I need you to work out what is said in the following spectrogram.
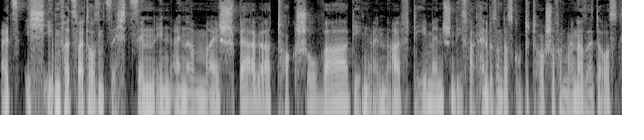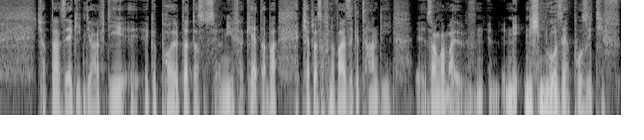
Als ich ebenfalls 2016 in einer Maischberger Talkshow war gegen einen AfD-Menschen, dies war keine besonders gute Talkshow von meiner Seite aus. Ich habe da sehr gegen die AfD äh, gepoltert, das ist ja nie verkehrt, aber ich habe das auf eine Weise getan, die, äh, sagen wir mal, nicht nur sehr positiv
